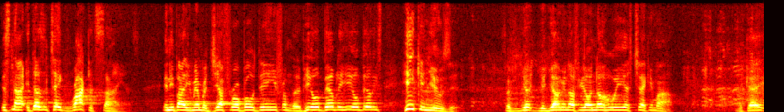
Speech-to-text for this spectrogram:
It's not, it doesn't take rocket science. Anybody remember Jethro Bodine from the Hill Beverly Hillbillies? He can use it. So if you're, you're young enough, you don't know who he is, check him out. Okay?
